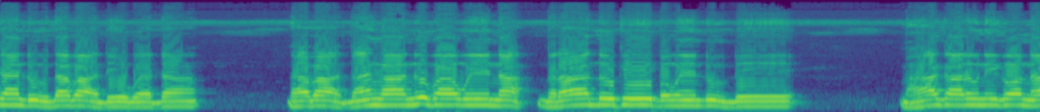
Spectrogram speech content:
ခန္တုတဗ္ဗဒေဝတာ သဗ္ဗသံဃာနုဘာဝေနသရာတုခိဘဝင်တုတေမဟာကာရုဏိကောနာ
